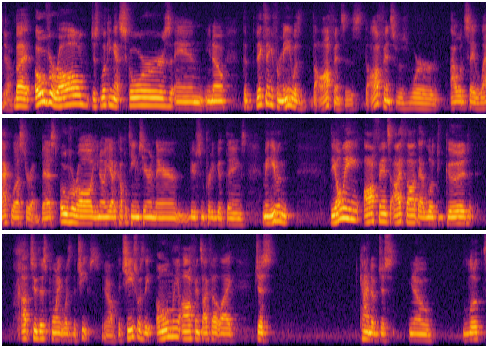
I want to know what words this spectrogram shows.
Yeah. But overall, just looking at scores and you know, the big thing for me was the offenses. The offenses were, I would say, lackluster at best. Overall, you know, he had a couple teams here and there do some pretty good things. I mean, even the only offense I thought that looked good up to this point was the Chiefs. Yeah. The Chiefs was the only offense I felt like just kind of just you know looked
